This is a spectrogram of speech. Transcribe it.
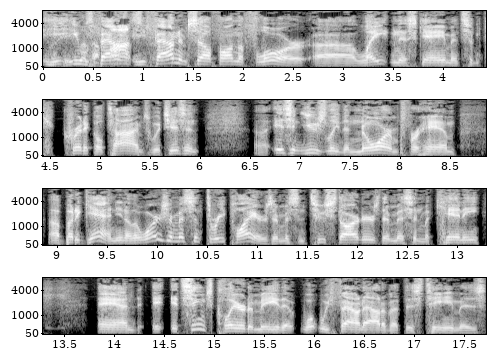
he, he, he found he found himself on the floor uh, late in this game at some critical times, which isn't uh, isn't usually the norm for him. Uh, but again, you know, the Warriors are missing three players. They're missing two starters. They're missing McKinnie, and it, it seems clear to me that what we found out about this team is,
